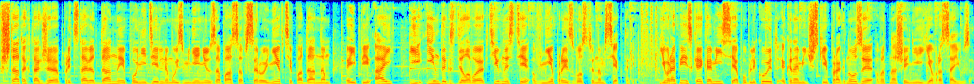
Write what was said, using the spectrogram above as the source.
В Штатах также представят данные по недельному изменению запасов сырой нефти по данным API и индекс деловой активности в непроизводственном секторе. Европейская комиссия опубликует экономические прогнозы в отношении Евросоюза.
